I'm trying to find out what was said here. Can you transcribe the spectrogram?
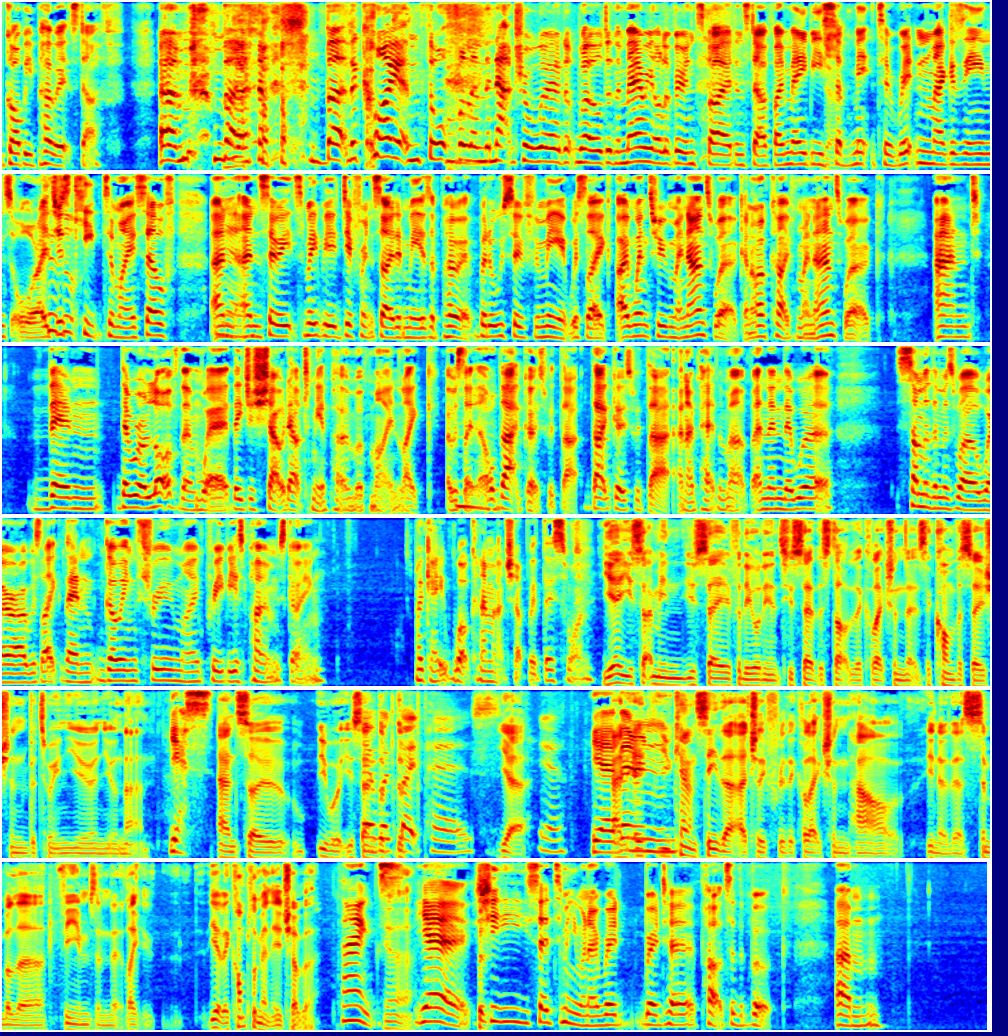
gobby poet stuff. Um, but but the quiet and thoughtful and the natural world, world and the Mary Oliver inspired and stuff, I maybe submit to written magazines or I just keep to myself. And Yeah. and so it's maybe a different side of me as a poet. But also for me, it was like I went through my nan's work and archived my nan's work, and then there were a lot of them where they just shouted out to me a poem of mine. Like I was like, oh, mm. that goes with that, that goes with that, and I paired them up. And then there were some of them as well where I was like then going through my previous poems, going, okay, what can I match up with this one? Yeah, you say. I mean, you say for the audience, you say at the start of the collection that it's a conversation between you and your nan, Yes, and so you what you're They saying. The, work the, like pairs. yeah, Yeah. yeah, and it, in, you can see that actually through the collection how you know there's similar themes and that like yeah they complement each other. Thanks. Yeah. Yeah. But- she said to me when I read read her parts of the book, um,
